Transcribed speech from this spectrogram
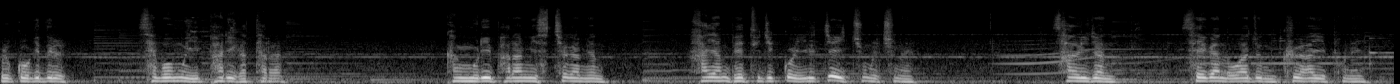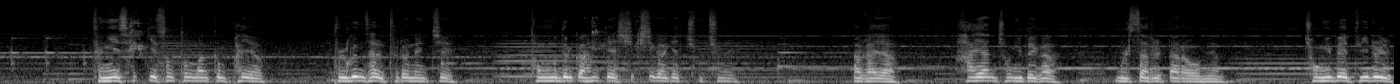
물고기들 새봄의 이파리 같아라. 강물이 바람이 스쳐가면 하얀 배 뒤집고 일제히 춤을 추네. 사흘 전 새가 놓아준 그 아이 보내. 등이 새끼 손톱만큼 파여 붉은 살 드러낸 채 동무들과 함께 씩씩하게 춤추네. 아가야, 하얀 종이배가 물살을 따라오면 종이배 뒤를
